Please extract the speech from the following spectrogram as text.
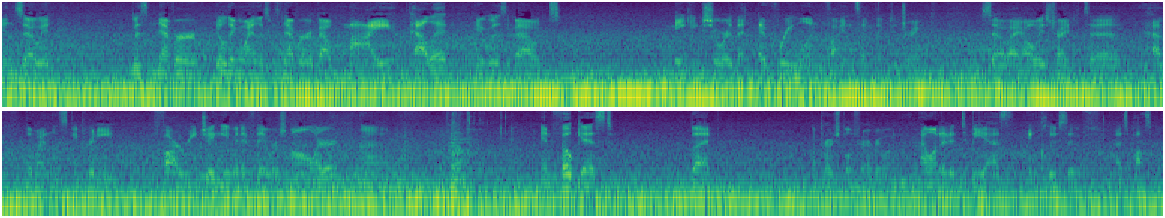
And so it was never building a wine list was never about my palate. It was about making sure that everyone finds something to drink. So I always tried to have the wine lists be pretty far reaching, even if they were smaller um, and focused, but approachable for everyone. I wanted it to be as inclusive as possible.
